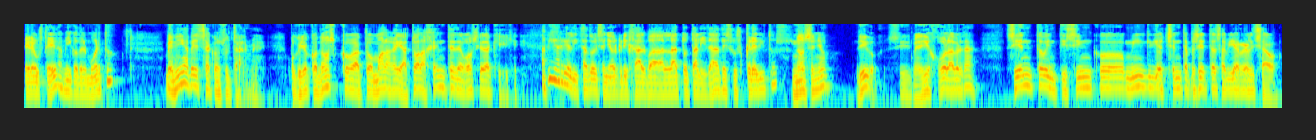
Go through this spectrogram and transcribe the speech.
¿Era usted amigo del muerto? Venía a veces a consultarme, porque yo conozco a todo Málaga y a toda la gente de negocio de aquí. ¿Había realizado el señor Grijalva la totalidad de sus créditos? No, señor. Digo, si me dijo la verdad. Ciento veinticinco mil y ochenta pesetas había realizado,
